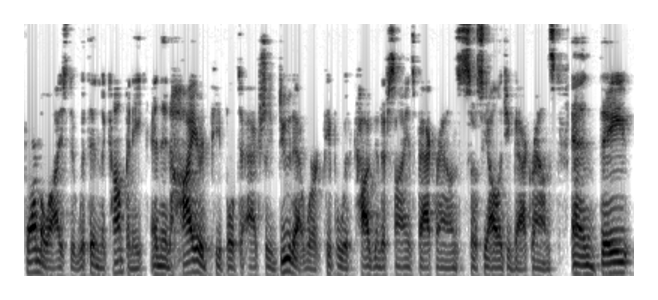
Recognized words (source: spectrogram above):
formalized it within the company and then hired people to actually do that work, people with cognitive science backgrounds, sociology backgrounds. And they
